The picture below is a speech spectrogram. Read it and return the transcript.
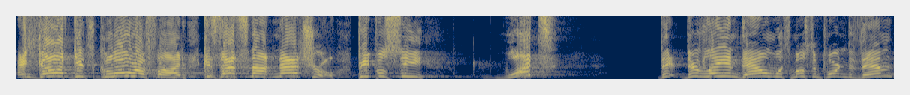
and God gets glorified because that's not natural. People see, what? They're laying down what's most important to them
